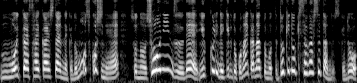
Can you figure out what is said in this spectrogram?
もう一回再開したいんだけど、もう少しね、その少人数でゆっくりできるとこないかなと思って、時々探してたんですけど、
